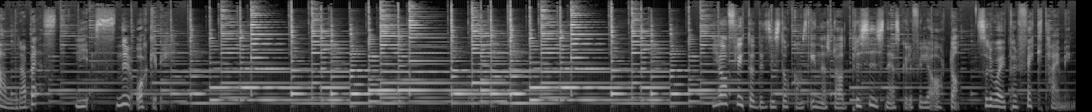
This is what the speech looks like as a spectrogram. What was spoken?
allra bäst. Yes, nu åker vi. Jag flyttade till Stockholms innerstad precis när jag skulle fylla 18, så det var ju perfekt timing.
